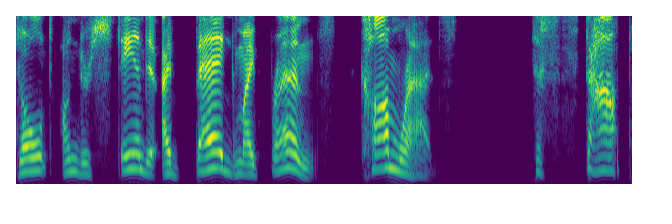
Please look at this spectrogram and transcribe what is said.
don't understand it. I beg my friends, comrades, to stop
